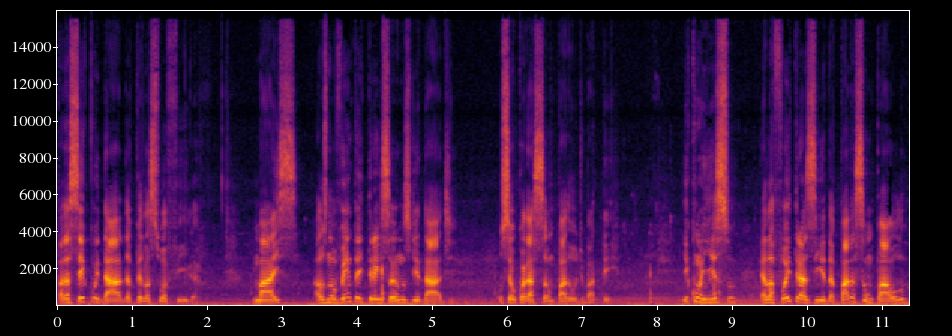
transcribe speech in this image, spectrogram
para ser cuidada pela sua filha. Mas, aos 93 anos de idade, o seu coração parou de bater. E com isso, ela foi trazida para São Paulo,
